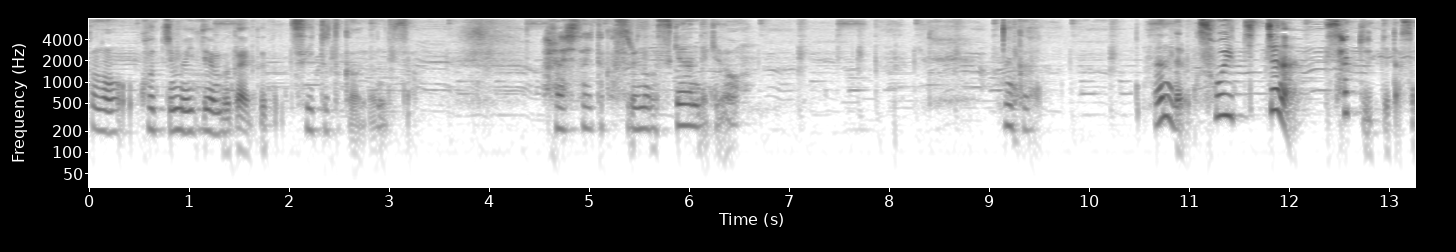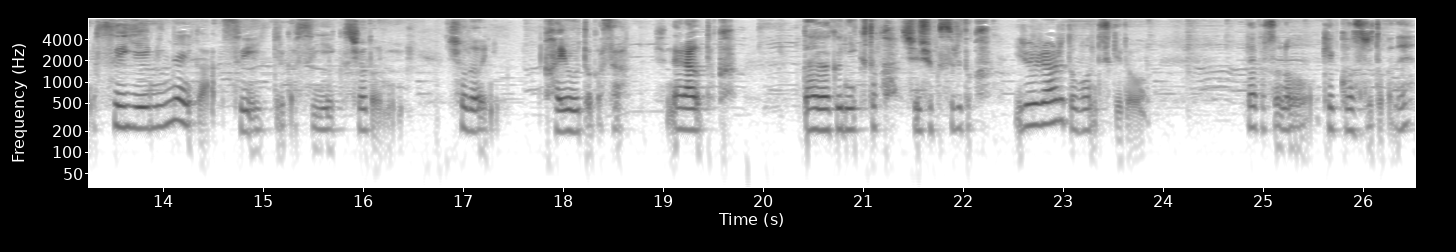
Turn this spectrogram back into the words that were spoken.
そのこっち向いて向かいくツイートとかを読んでさ話したりとかするのが好きなんだけど。なんかなんだろうそういうちっちゃなさっき言ってたその水泳みんなが水泳行ってるか水泳書道に書道に通うとかさ習うとか大学に行くとか就職するとかいろいろあると思うんですけどなんかその結婚するとかね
